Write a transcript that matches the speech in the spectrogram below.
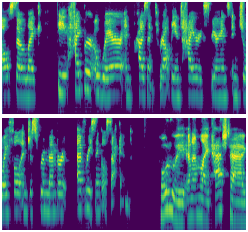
also like be hyper aware and present throughout the entire experience and joyful and just remember every single second. Totally. And I'm like, hashtag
